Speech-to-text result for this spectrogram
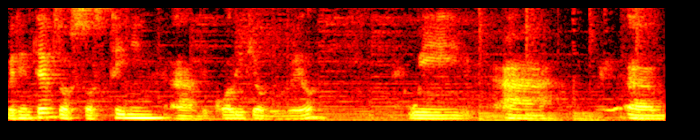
But in terms of sustaining um, the quality of the rail, we are um,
